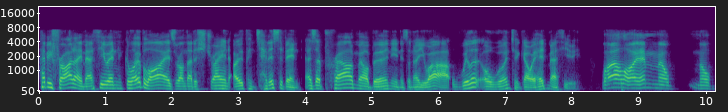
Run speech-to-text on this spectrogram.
Happy Friday, Matthew. And global eyes are on that Australian Open tennis event. As a proud Melburnian, as I know you are, will it or won't it? Go ahead, Matthew. Well, I am Mel-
